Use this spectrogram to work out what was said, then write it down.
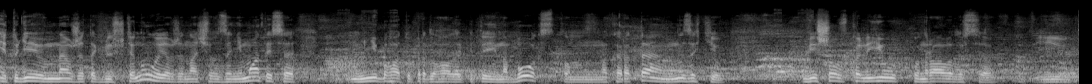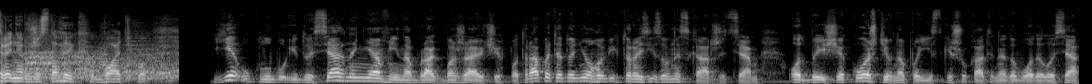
І тоді мене вже так більш втягнуло, я вже почав займатися. Мені багато предлагали піти і на бокс, там, на карате, не захотів. Війшов в колію, понравилося, і тренер вже став як батько. Є у клубу і досягнення, і на брак бажаючих потрапити до нього Віктор Азізов не скаржиться. От би іще коштів на поїздки шукати не доводилося.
